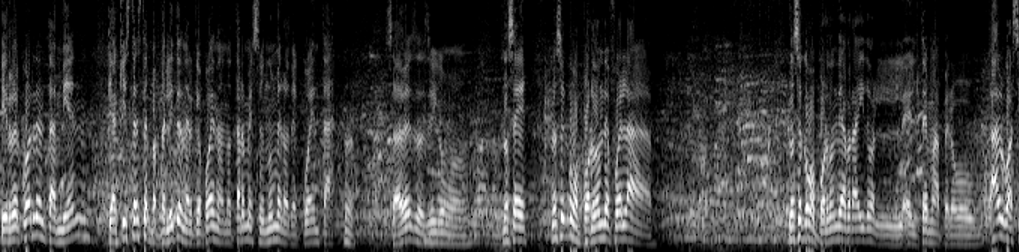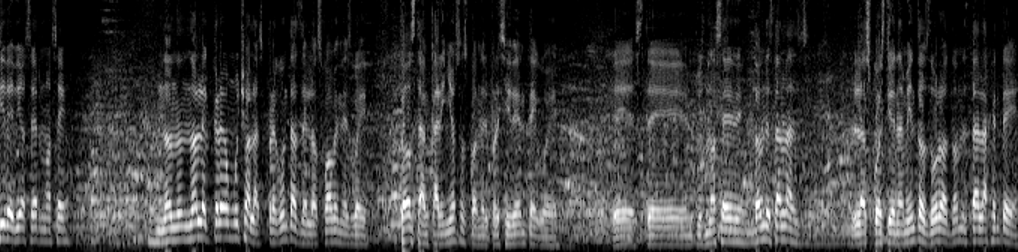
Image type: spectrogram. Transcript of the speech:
Y recuerden también que aquí está este papelito en el que pueden anotarme su número de cuenta. ¿Sabes? Así como, no sé, no sé como por dónde fue la... No sé como por dónde habrá ido el, el tema, pero algo así debió ser, no sé. No, no, no le creo mucho a las preguntas de los jóvenes, güey. Todos tan cariñosos con el presidente, güey. Este, pues no sé, ¿dónde están las, los cuestionamientos duros? ¿Dónde está la gente,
